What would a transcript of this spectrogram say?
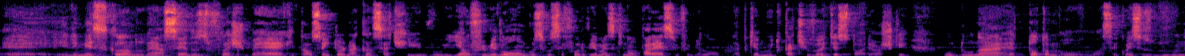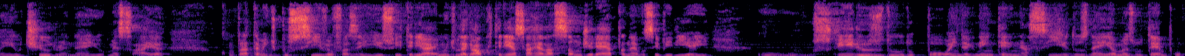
É, ele mesclando né, as cenas do flashback e tal, sem tornar cansativo. E é um filme longo, se você for ver, mas que não parece um filme longo, né, porque é muito cativante a história. Eu acho que o Duna é total, as sequências do Duna e o Children né, e o Messiah completamente possível fazer isso e teria é muito legal porque teria essa relação direta, né? Você viria aí os filhos do, do Poe ainda nem terem nascidos, né? E ao mesmo tempo,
